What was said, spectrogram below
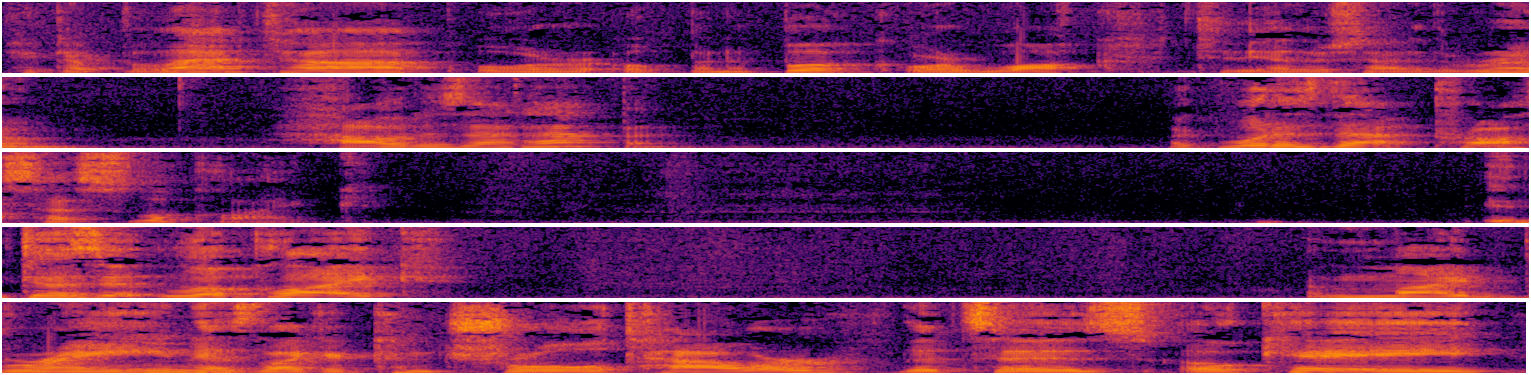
pick up the laptop or open a book or walk to the other side of the room. How does that happen? Like, what does that process look like? Does it look like my brain is like a control tower that says, okay,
